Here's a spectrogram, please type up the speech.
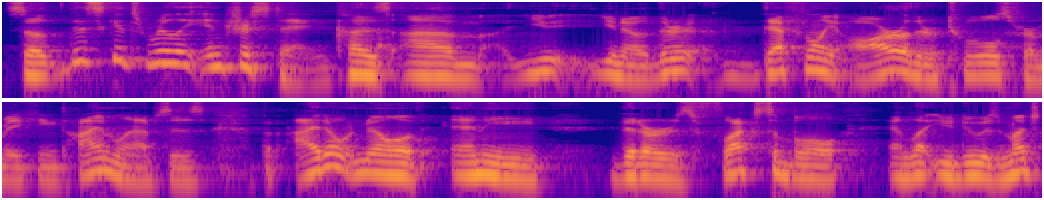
So this gets really interesting because um, you you know there definitely are other tools for making time lapses, but I don't know of any that are as flexible and let you do as much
